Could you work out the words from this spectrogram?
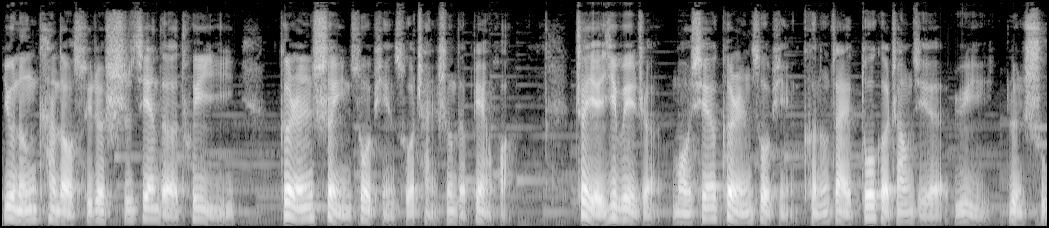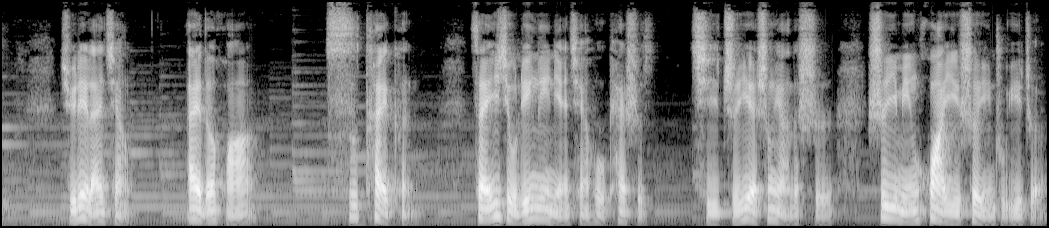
又能看到随着时间的推移，个人摄影作品所产生的变化。这也意味着某些个人作品可能在多个章节予以论述。举例来讲，爱德华·斯泰肯在一九零零年前后开始其职业生涯的时，是一名画意摄影主义者。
